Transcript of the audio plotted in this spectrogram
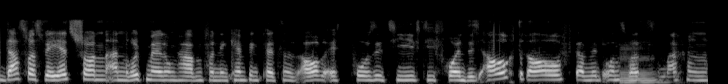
das, was wir jetzt schon an Rückmeldungen haben von den Campingplätzen, ist auch echt positiv. Die freuen sich auch drauf, damit uns mhm. was zu machen.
